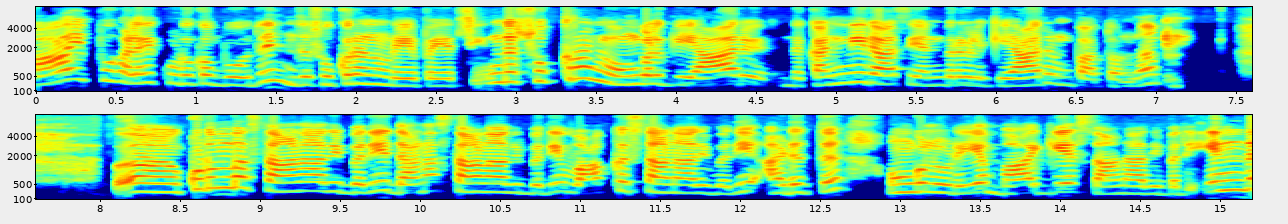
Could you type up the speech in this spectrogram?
வாய்ப்புகளை கொடுக்க போது இந்த சுக்கரனுடைய பயிற்சி. இந்த சுக்கரன் உங்களுக்கு யாரு? இந்த கன்னிராசி அன்பர்களுக்கு யாருன்னு பார்த்தோம்னா குடும்ப ஸ்தானாதிபதி தனஸ்தானாதிபதி வாக்கு ஸ்தானாதிபதி அடுத்து உங்களுடைய பாக்கிய ஸ்தானாதிபதி இந்த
